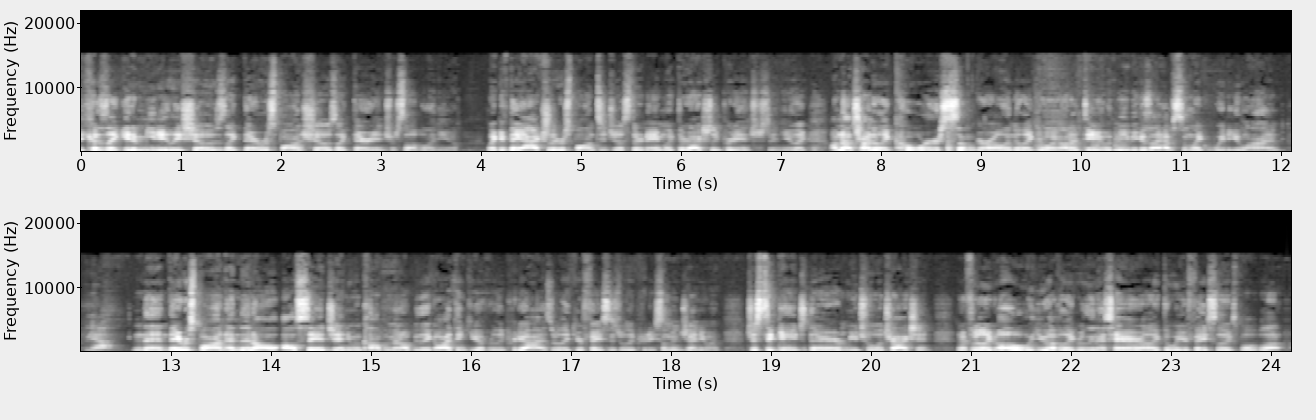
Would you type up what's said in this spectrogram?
because like it immediately shows like their response shows like their interest level in you. Like if they actually respond to just their name, like they're actually pretty interested in you. Like I'm not trying to like coerce some girl into like going on a date with me because I have some like witty line. Yeah. And then they respond, and then I'll I'll say a genuine compliment. I'll be like, "Oh, I think you have really pretty eyes," or like, "Your face is really pretty," something genuine, just to gauge their mutual attraction. And if they're like, "Oh, well, you have like really nice hair," I like the way your face looks, blah blah blah,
